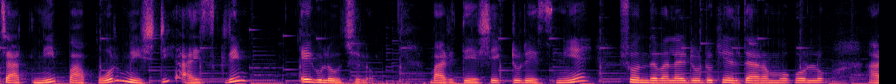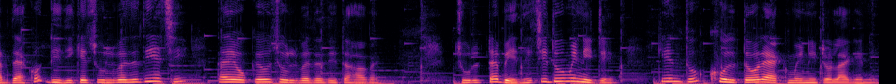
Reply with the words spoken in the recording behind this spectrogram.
চাটনি, পাঁপড়, মিষ্টি, আইসক্রিম এগুলোও ছিল। বাড়িতে এসে একটু রেস্ট নিয়ে সন্ধেবেলায় ডোডো খেলতে আরম্ভ করল। আর দেখো, দিদিকে চুল বেঁধে দিয়েছি, তাই ওকেও চুল বেঁধে দিতে হবে। চুলটা বেঁধেছি দু মিনিটে, কিন্তু খুলতে ওর এক মিনিটও লাগেনি।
